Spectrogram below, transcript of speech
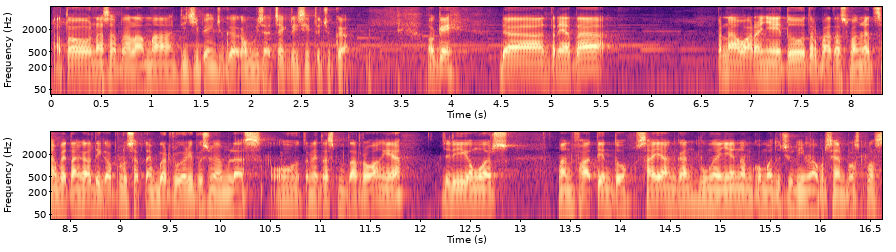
atau nasabah lama di Gbank juga kamu bisa cek di situ juga. Oke, dan ternyata penawarannya itu terbatas banget sampai tanggal 30 September 2019. Oh, ternyata sebentar doang ya. Jadi kamu harus manfaatin tuh. Sayang kan bunganya 6,75% plus plus.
